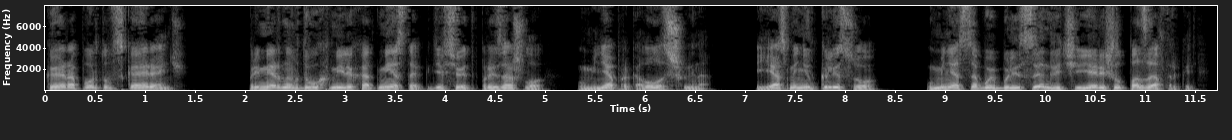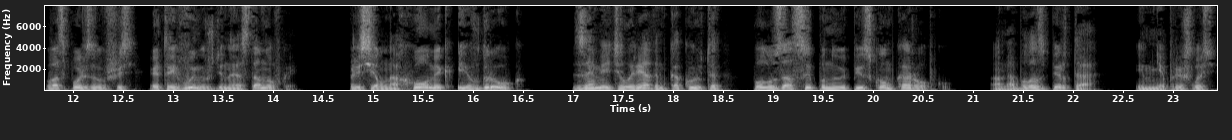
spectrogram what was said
к аэропорту в Скайранч. Примерно в двух милях от места, где все это произошло, у меня прокололась шина. Я сменил колесо. У меня с собой были сэндвичи, и я решил позавтракать, воспользовавшись этой вынужденной остановкой. Присел на холмик и вдруг заметил рядом какую-то полузасыпанную песком коробку. Она была сперта и мне пришлось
